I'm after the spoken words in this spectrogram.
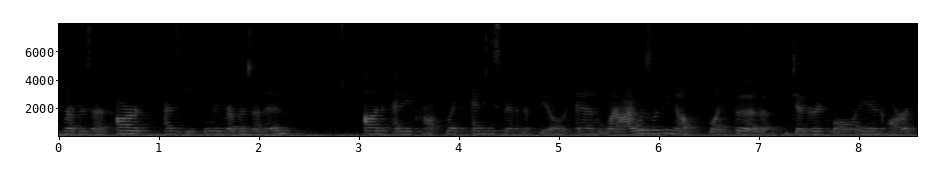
represent aren't as equally represented on any crop like any span of the field. And when i was looking up like the gender equality in art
